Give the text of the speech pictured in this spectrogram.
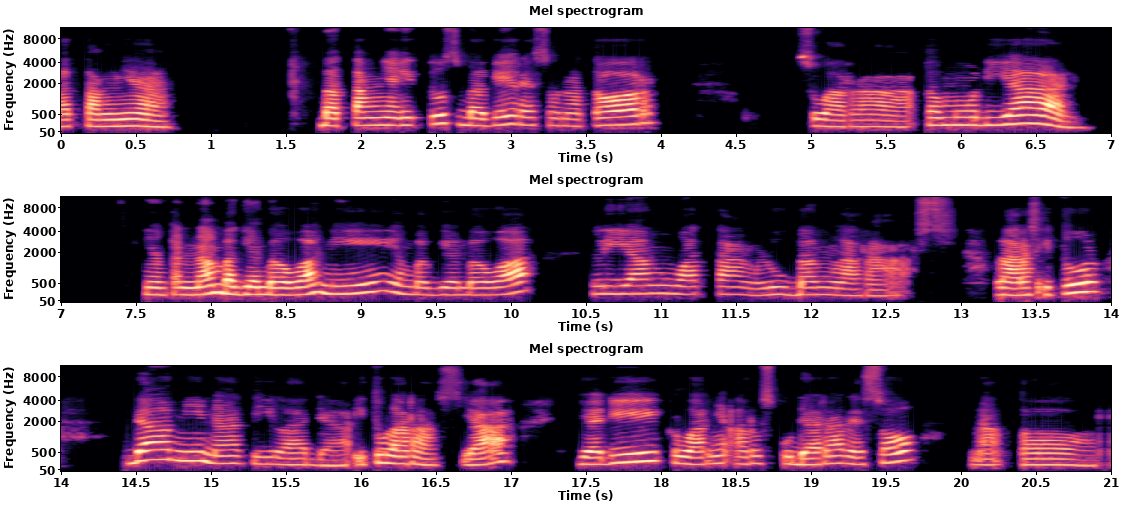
Batangnya. Batangnya itu sebagai resonator suara. Kemudian yang keenam bagian bawah nih, yang bagian bawah liang watang, lubang laras. Laras itu daminati lada, itu laras ya. Jadi keluarnya arus udara resonator.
